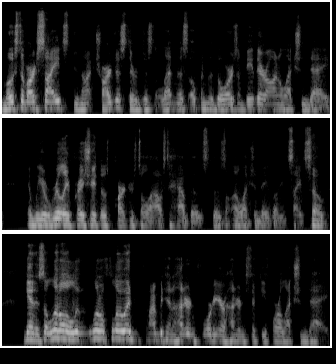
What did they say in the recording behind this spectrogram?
Most of our sites do not charge us; they're just letting us open the doors and be there on election day and we really appreciate those partners to allow us to have those those election day voting sites. So again, it's a little little fluid, probably between 140 or 150 for election day.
